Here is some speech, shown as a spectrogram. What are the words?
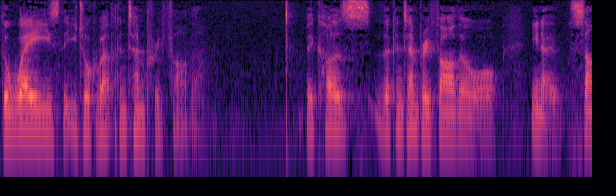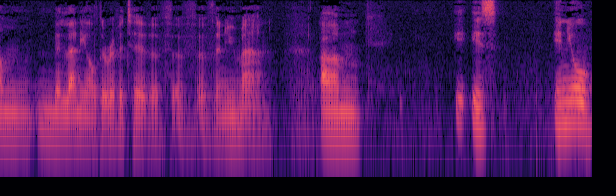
the ways that you talk about the contemporary father. Because the contemporary father, or you know, some millennial derivative of, of, of the new man, um, is in your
